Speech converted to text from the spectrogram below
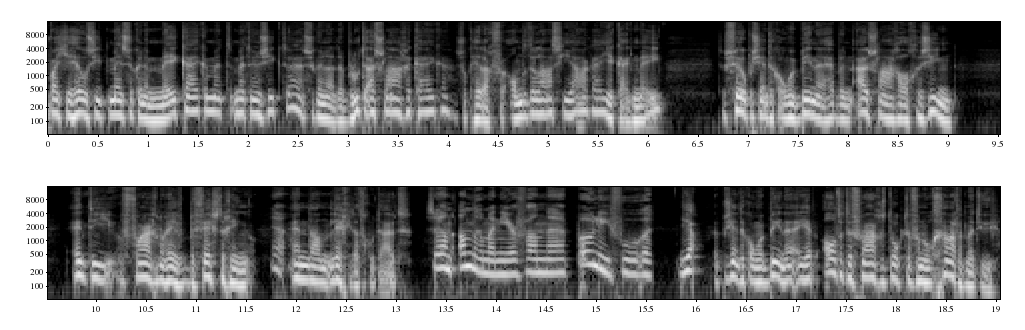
wat je heel ziet, mensen kunnen meekijken met, met hun ziekte. Ze kunnen naar de bloeduitslagen kijken. Dat is ook heel erg veranderd de laatste jaren. Je kijkt mee. Dus veel patiënten komen binnen, hebben hun uitslagen al gezien. En die vragen nog even bevestiging. Ja. En dan leg je dat goed uit. Dat is wel een andere manier van eh poli voeren. Ja, de patiënten komen binnen en je hebt altijd de vraag als dokter van hoe gaat het met u?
